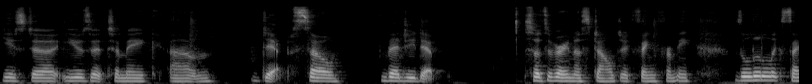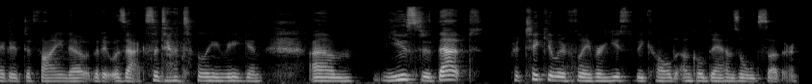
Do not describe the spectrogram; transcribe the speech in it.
Used to use it to make um, dip, so veggie dip. So it's a very nostalgic thing for me. I was a little excited to find out that it was accidentally vegan. Um, used to, that particular flavor used to be called Uncle Dan's Old Southern.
